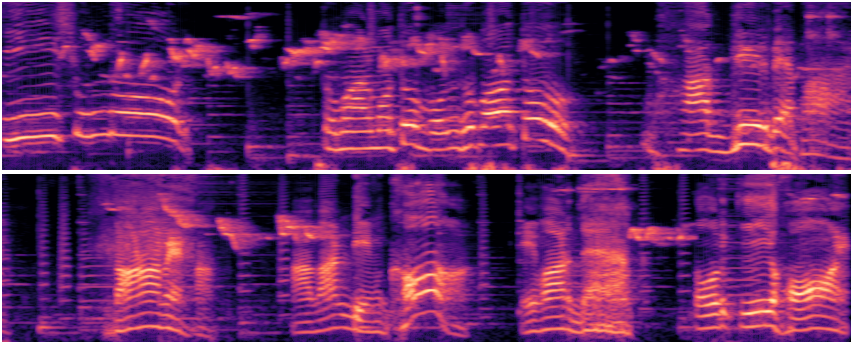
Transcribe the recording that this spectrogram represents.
কি সুন্দর। তোমার মতো বন্ধু পাওয়া তো ভাগ্যের ব্যাপার। না বেটা আমার ডিম খা। এবার দেখ তোর কি হয়।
